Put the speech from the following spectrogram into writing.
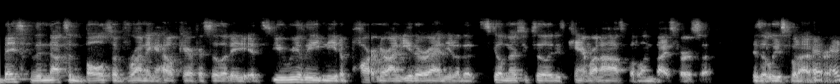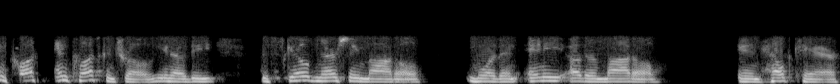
basically the nuts and bolts of running a healthcare facility. It's you really need a partner on either end. You know, the skilled nursing facilities can't run a hospital and vice versa. Is at least what I've heard. And, and cost and cost control. You know, the the skilled nursing model more than any other model in healthcare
